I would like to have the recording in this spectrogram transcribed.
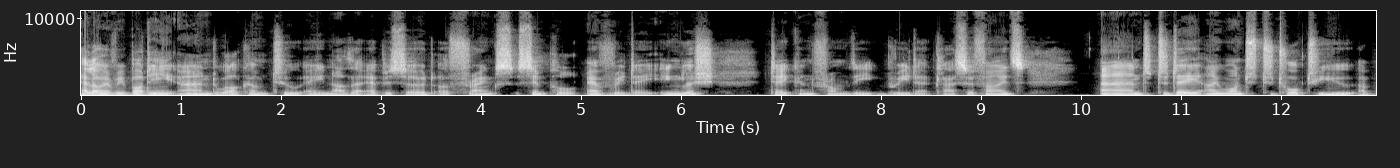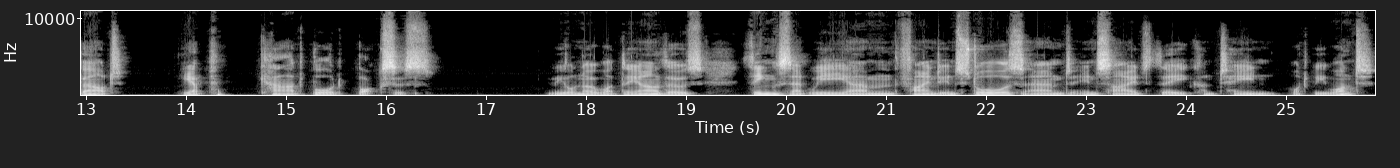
Hello, everybody, and welcome to another episode of Frank's Simple Everyday English, taken from the Brida Classifieds. And today I want to talk to you about, yep, cardboard boxes. We all know what they are, those things that we um, find in stores, and inside they contain what we want.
